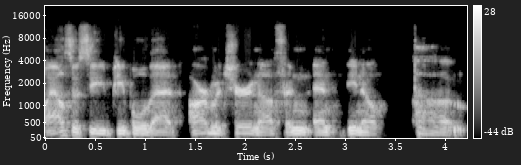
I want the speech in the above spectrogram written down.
I also see people that are mature enough and and you know um,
